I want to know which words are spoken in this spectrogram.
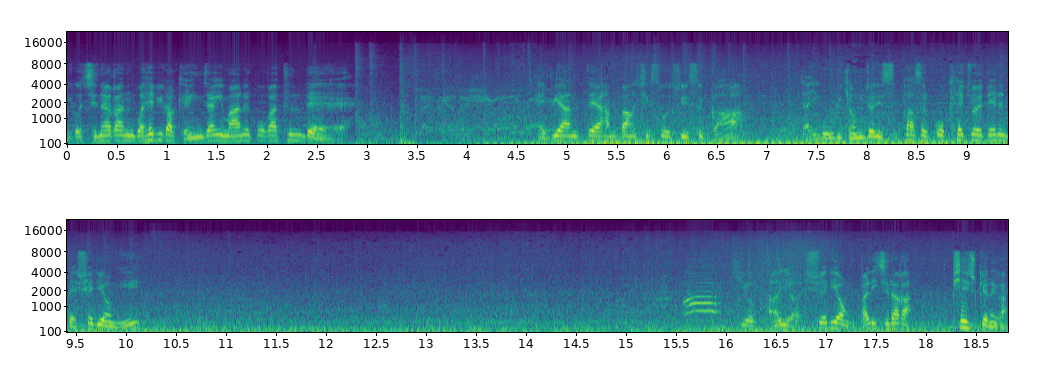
이거 지나가는 거 헤비가 굉장히 많을 것 같은데 헤비한테 한 방씩 쏠 수 있을까? 자 이거 우리 경전이 스팟을 꼭 해줘야 되는데 쉐리 형이. 기업 아야 쉐리 형 빨리 지나가. 피해줄게 내가.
